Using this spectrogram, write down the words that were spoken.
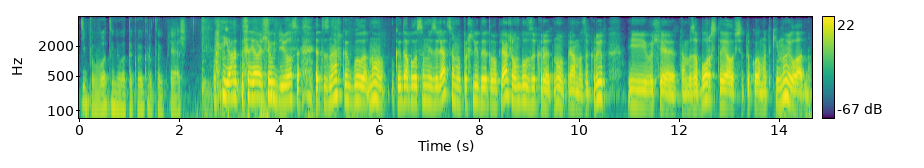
Типа, вот у него такой крутой пляж. Я, я вообще удивился. Это знаешь, как было, ну, когда была самоизоляция, мы пошли до этого пляжа, он был закрыт, ну, прямо закрыт, и вообще там забор стоял и все такое. Мы такие, ну и ладно.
